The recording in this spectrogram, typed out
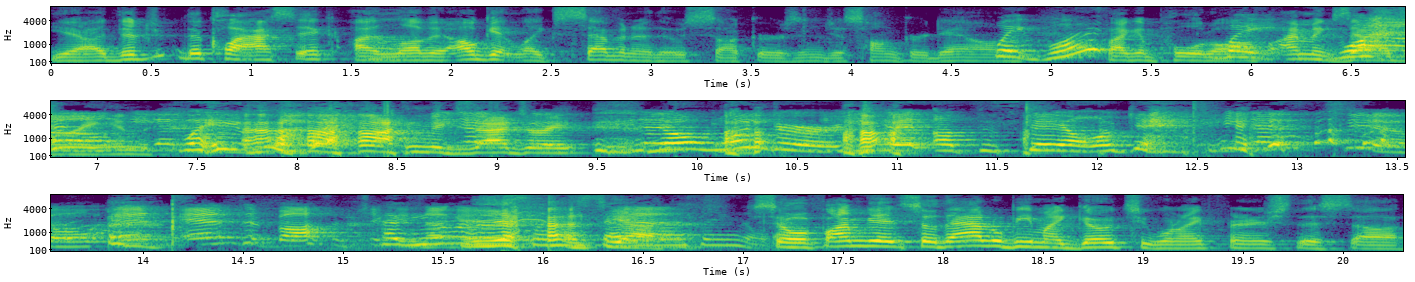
Yeah, the the classic. I uh-huh. love it. I'll get like seven of those suckers and just hunker down. Wait, what? If I can pull it Wait, off. I'm what? exaggerating. Wait, what? I'm exaggerating. no wonder you went up to scale. Okay. He does too, and and the box of chicken Have you ever nuggets. heard Yes, say yeah. that? So if I'm getting, so that'll be my go-to when I finish this uh,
